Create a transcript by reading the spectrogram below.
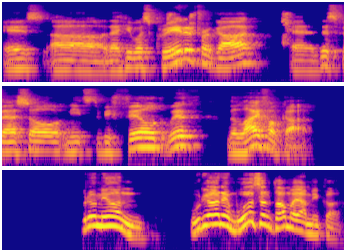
is uh, that he was created for God, and this vessel needs to be filled with the life of God. 그러면 우리 안에 무엇을 담아야 합니까?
